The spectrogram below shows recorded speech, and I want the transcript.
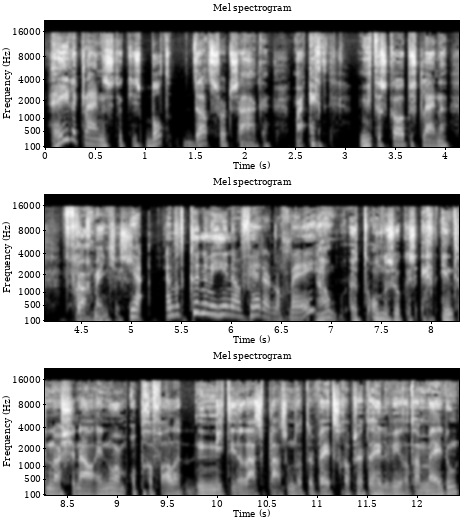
hele kleine stukjes bot, dat soort zaken. Maar echt microscopisch kleine fragmentjes. Ja, en wat kunnen we hier nou verder nog mee? Nou, het onderzoek is echt internationaal enorm opgevallen. Niet in de laatste plaats omdat er wetenschappers uit de hele wereld aan meedoen.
